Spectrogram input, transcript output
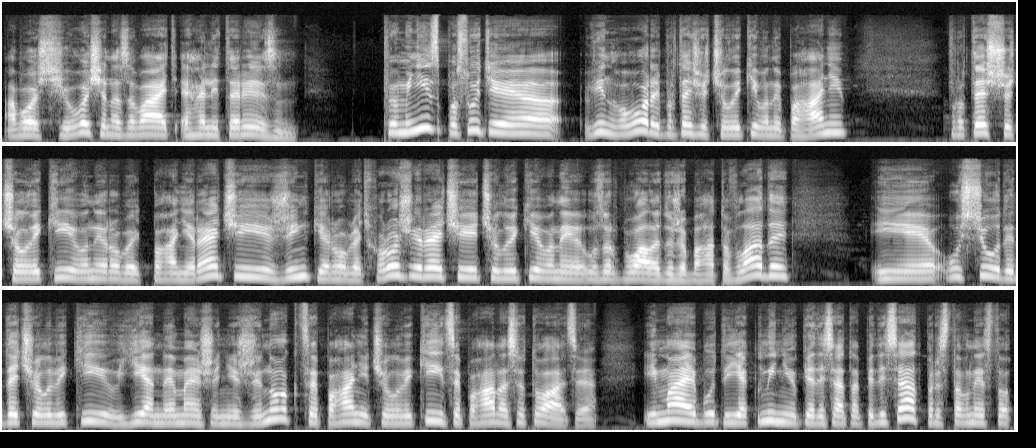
або ж його ще називають егалітаризм. Фемінізм, по суті, він говорить про те, що чоловіки вони погані, про те, що чоловіки вони роблять погані речі, жінки роблять хороші речі, чоловіки вони узурпували дуже багато влади. І усюди, де чоловіків є не менше, ніж жінок, це погані чоловіки, і це погана ситуація. І має бути як мінімум 50 на 50 представництво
